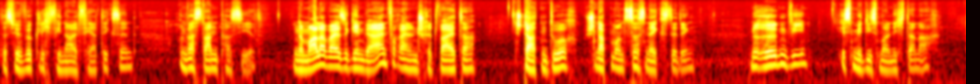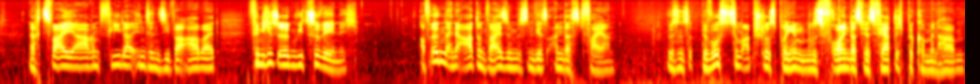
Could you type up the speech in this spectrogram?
dass wir wirklich final fertig sind und was dann passiert. Normalerweise gehen wir einfach einen Schritt weiter, starten durch, schnappen uns das nächste Ding. Nur irgendwie ist mir diesmal nicht danach. Nach zwei Jahren vieler intensiver Arbeit finde ich es irgendwie zu wenig. Auf irgendeine Art und Weise müssen wir es anders feiern müssen es bewusst zum Abschluss bringen und uns freuen, dass wir es fertig bekommen haben.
